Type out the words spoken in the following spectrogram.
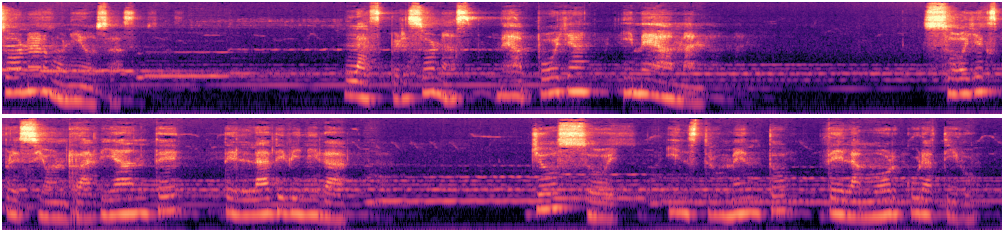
son armoniosas. Las personas me apoyan y me aman. Soy expresión radiante de la divinidad. Yo soy instrumento del amor curativo.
